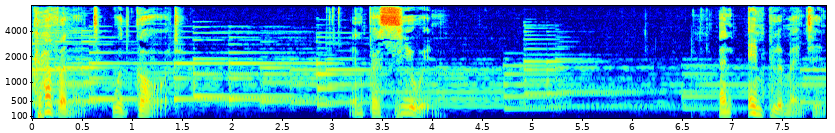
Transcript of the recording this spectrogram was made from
covenant with God in pursuing and implementing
